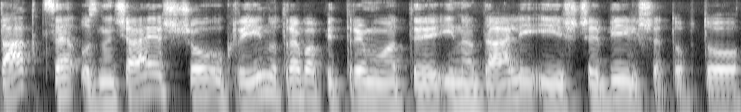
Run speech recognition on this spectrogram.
так, це означає, що Україну треба підтримувати і надалі, і ще більше. Тобто,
